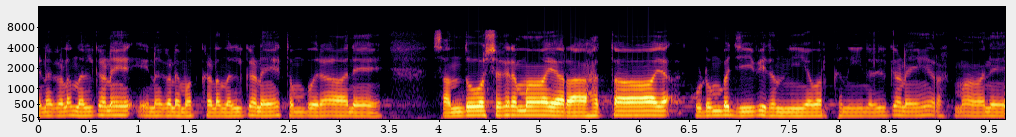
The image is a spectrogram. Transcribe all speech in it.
ഇണകളെ നൽകണേ ഇണകളെ മക്കളെ നൽകണേ തമ്പുരാനെ. സന്തോഷകരമായ റാഹത്തായ കുടുംബജീവിതം നീ അവർക്ക് നീ നൽകണേ റഹ്മാനേ.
